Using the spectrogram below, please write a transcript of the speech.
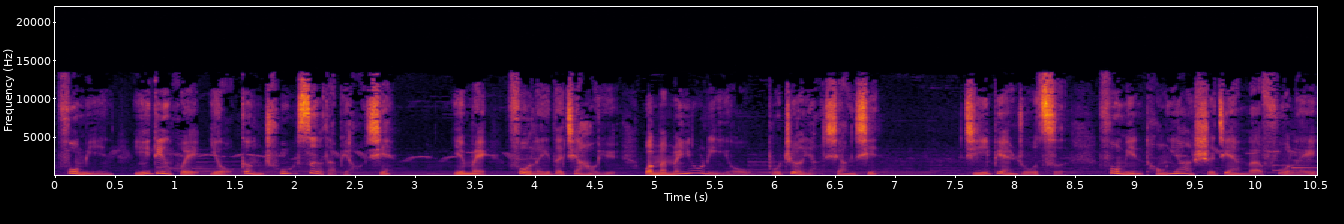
傅敏一定会有更出色的表现。因为傅雷的教育，我们没有理由不这样相信。即便如此，傅敏同样实践了傅雷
